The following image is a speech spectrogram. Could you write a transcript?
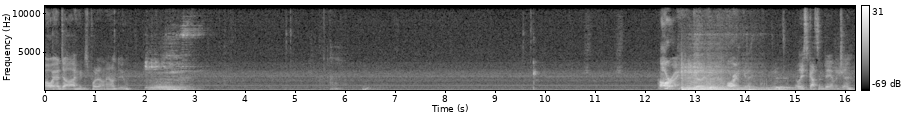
Oh, yeah, duh, I can just put it on Houndoom. Alright, good. Alright, good. At least got some damage in.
